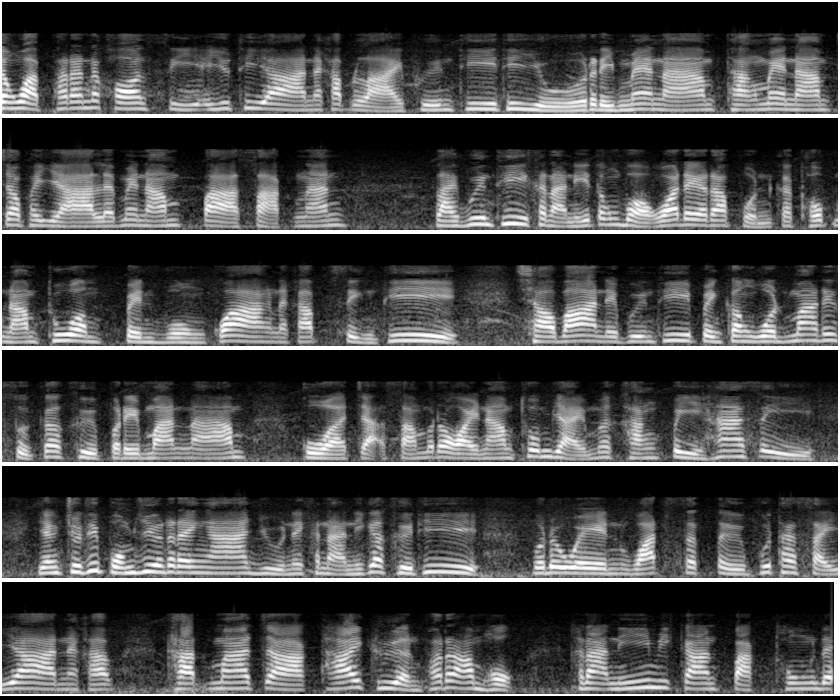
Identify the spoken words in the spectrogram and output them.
จังหวัดพระนครศรีอยุธยานะครับหลายพื้นที่ที่อยู่ริมแม่น้ำทั้งแม่น้ำเจ้าพระยาและแม่น้ำป่าสักนั้น หลายพื้นที่ขณะนี้ต้องบอกว่าได้รับผลกระทบน้ำท่วมเป็นวงกว้างนะครับ สิ่งที่ชาวบ้านในพื้นที่เป็นกังวลมากที่สุดก็คือปริมาณน้ำกลัวจะซ้ำรอยน้ำท่วมใหญ่เมื่อครั้งปี 54 อย่างจุดที่ผมยืนรายงานอยู่ในขณะนี้ก็คือที่บริเวณวัดสตือพุทธไสยญาณนะครับถัดมาจากท้ายเขื่อนพระราม 6ขณะนี้มีการปักธงแด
